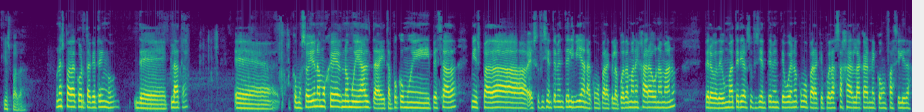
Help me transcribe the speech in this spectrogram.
¿Qué espada? Una espada corta que tengo de plata Eh, como soy una mujer no muy alta y tampoco muy pesada, mi espada es suficientemente liviana como para que la pueda manejar a una mano, pero de un material suficientemente bueno como para que pueda sajar la carne con facilidad.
